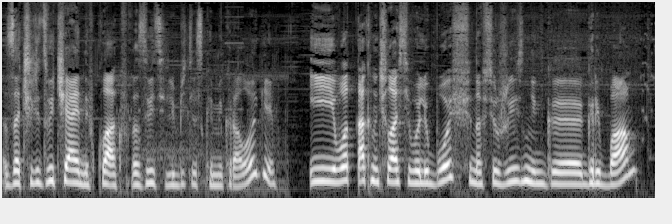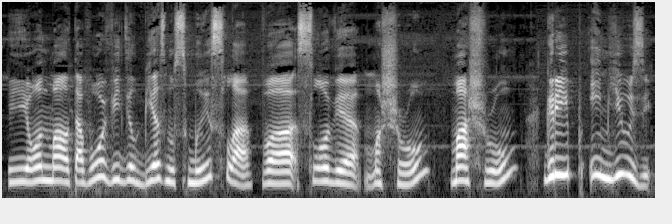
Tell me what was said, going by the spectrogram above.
за чрезвычайный вклад в развитие любительской микрологии. И вот так началась его любовь на всю жизнь к грибам. И он, мало того, видел бездну смысла в слове mushroom, mushroom, гриб и music.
